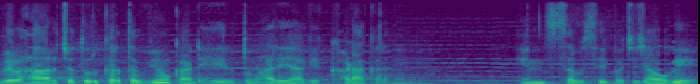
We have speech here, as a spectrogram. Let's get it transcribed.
व्यवहार चतुर कर्तव्यों का ढेर तुम्हारे आगे खड़ा कर देंगे इन सबसे बच जाओगे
